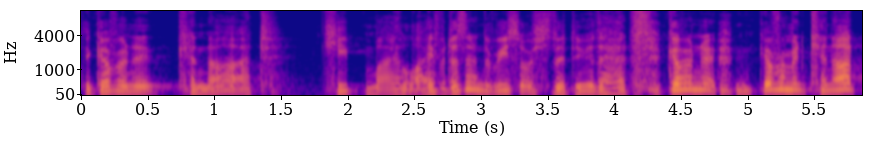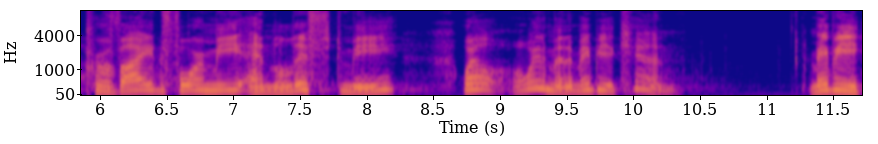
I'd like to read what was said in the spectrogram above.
The government cannot keep my life. It doesn't have the resources to do that. Government, government cannot provide for me and lift me. Well, wait a minute, maybe it can. Maybe,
